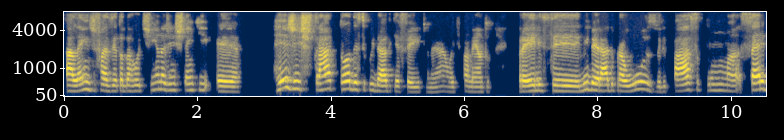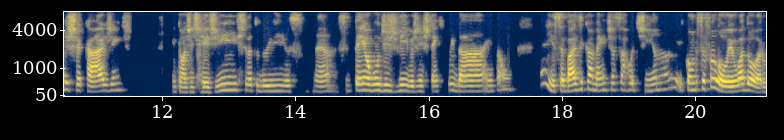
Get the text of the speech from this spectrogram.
além de fazer toda a rotina, a gente tem que é, registrar todo esse cuidado que é feito, né? O equipamento, para ele ser liberado para uso, ele passa por uma série de checagens. Então a gente registra tudo isso, né? Se tem algum desvio, a gente tem que cuidar. Então é isso, é basicamente essa rotina. E como você falou, eu adoro.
